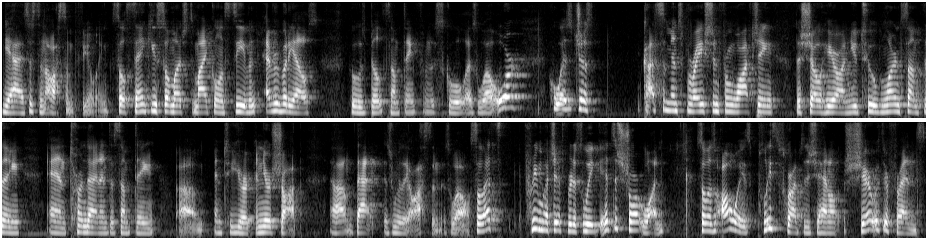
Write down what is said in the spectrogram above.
yeah, it's just an awesome feeling. So thank you so much to Michael and Steve and everybody else who's built something from the school as well, or who has just got some inspiration from watching the show here on YouTube, learned something, and turned that into something um, into your in your shop um, that is really awesome as well. So that's pretty much it for this week. It's a short one. So as always, please subscribe to the channel, share it with your friends,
